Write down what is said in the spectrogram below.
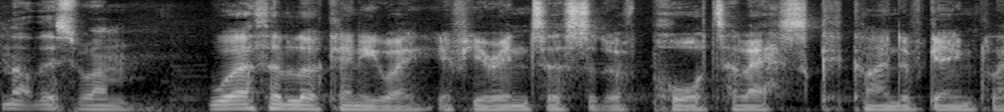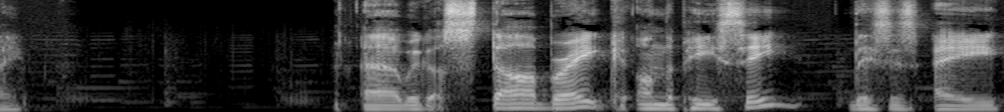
Not this one. Worth a look anyway if you're into sort of Portal-esque kind of gameplay. Uh, we've got Starbreak on the PC. This is a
